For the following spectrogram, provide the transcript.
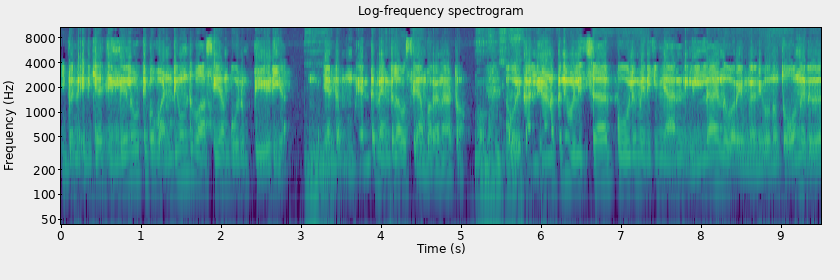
ഇവൻ എനിക്ക് ആ ജില്ലയിലോട്ട് ഇപ്പൊ വണ്ടി കൊണ്ട് പാസ് ചെയ്യാൻ പോലും പേടിയാ. എന്റെ എന്റെ മെന്റൽ അവസ്ഥ ഞാൻ പറയുന്നത് കേട്ടോ. ഒരു കല്യാണത്തിന് വിളിച്ചാൽ പോലും എനിക്ക് ഞാൻ ഇല്ല എന്ന് പറയുന്നത് എനിക്കൊന്നും തോന്നരുത്.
